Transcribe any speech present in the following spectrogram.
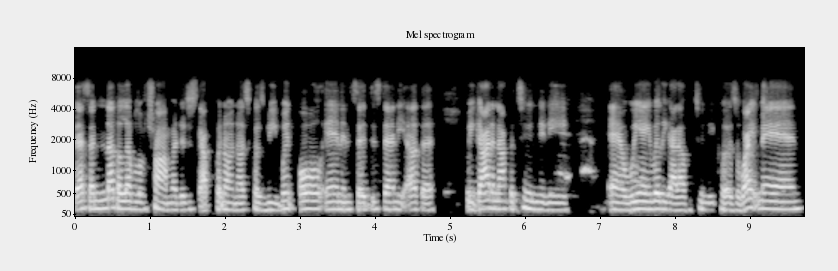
that's another level of trauma that just got put on us because we went all in and said this, that, and the other. We got an opportunity and we ain't really got opportunity because a white man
